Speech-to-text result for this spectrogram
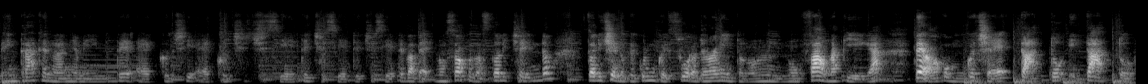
entrate nella mia mente, eccoci, eccoci, ci siete, ci siete, ci siete, vabbè, non so cosa sto dicendo, sto dicendo che comunque il suo ragionamento non, non fa una piega, però comunque c'è tatto e tatto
